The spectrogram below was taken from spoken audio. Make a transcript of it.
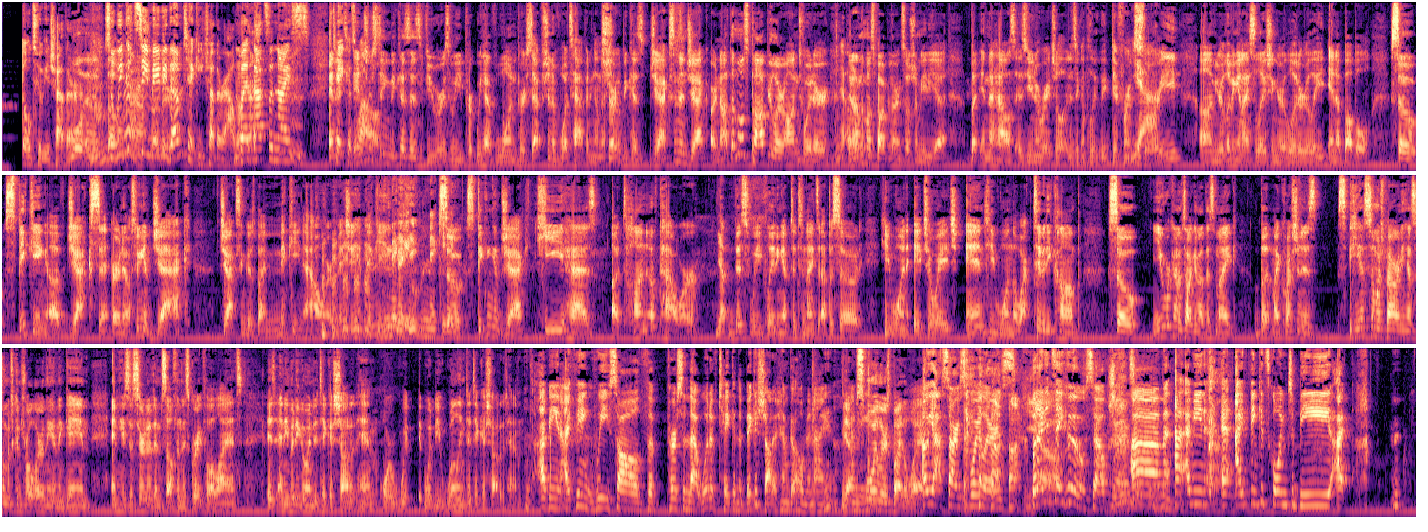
To each other. Well, and so we could each see maybe them take each other out. Okay. But that's a nice And take it's as well. interesting because as viewers, we per- we have one perception of what's happening on the Sure. show because Jackson and Jack are not the most popular on Twitter. No. They're not the most popular on social media. But in the house, as you know, Rachel, it is a completely different Yeah. story. Um, you're living in isolation. You're literally in a bubble. So speaking of Jackson, or no, speaking of Jack. Jackson goes by Mickey now, or Mitchie, Mickey. Mickey. Mickey. So speaking of Jack, he has a ton of power. Yep. This week, leading up to tonight's episode, he won HOH and he won the Activity comp. So you were kind of talking about this, Mike. But my question is, he has so much power and he has so much control early in the game, and he's asserted himself in this Grateful Alliance. Is anybody going to take a shot at him, or w- would be willing to take a shot at him? I mean, I think we saw the person that would have taken the biggest shot at him go home tonight. Yeah. I mean- Spoilers, by the way. Oh yeah, sorry, spoilers. But I didn't say who. So, um, say I, I mean, I, think it's going to be. I,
